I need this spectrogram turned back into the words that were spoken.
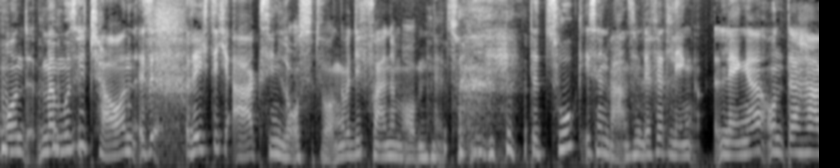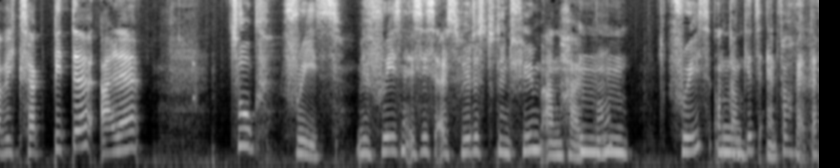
Und man muss halt schauen, also richtig arg sind Lostwagen, aber die fahren am Abend nicht so. Der Zug ist ein Wahnsinn, der fährt läng länger und da habe ich gesagt, bitte alle Zug freeze. Wir freezen, es ist, als würdest du den Film anhalten. Mhm Freeze und dann mhm. geht es einfach weiter.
